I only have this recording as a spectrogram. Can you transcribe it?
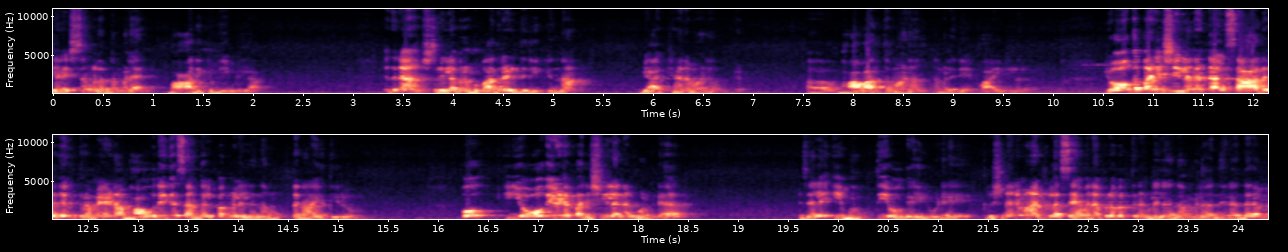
ക്ലേശങ്ങളും നമ്മളെ ബാധിക്കുകയുമില്ല. ഇതിന് ശ്രീല പ്രഭുപാത്ര എഴുതിയിരിക്കുന്ന വ്യാഖ്യാനമാണ് ഭാവാർത്ഥമാണ് നമ്മളിനി വായിക്കുന്നത്. യോഗ പരിശീലനത്താൽ സാധകൻ ക്രമേണ ഭൗതിക സങ്കല്പങ്ങളിൽ നിന്ന് മുക്തനായി തീരും അപ്പോൾ ഈ യോഗയുടെ പരിശീലനം കൊണ്ട് വെച്ചാൽ ഈ ഭക്തി യോഗയിലൂടെ കൃഷ്ണനുമായിട്ടുള്ള സേവന പ്രവർത്തനങ്ങളിൽ നമ്മൾ നിരന്തരം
